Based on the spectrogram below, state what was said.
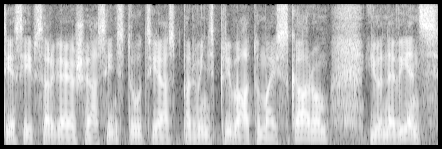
tiesības sargājošajās institūcijās par viņas privātuma aizskārumu, jo neviens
